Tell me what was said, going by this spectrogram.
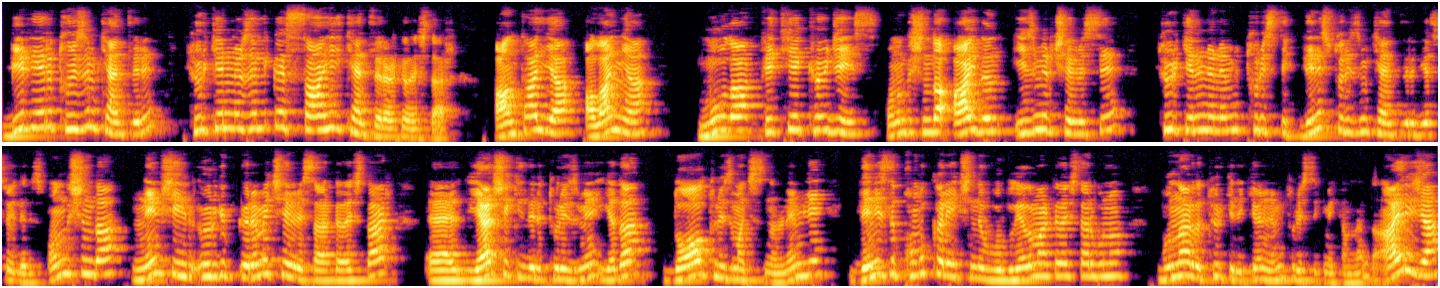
Bir diğeri turizm kentleri. Türkiye'nin özellikle sahil kentleri arkadaşlar. Antalya, Alanya, Muğla, Fethiye, Köyceğiz, onun dışında Aydın, İzmir çevresi Türkiye'nin önemli turistik deniz turizmi kentleri diye söyleriz. Onun dışında Nevşehir, Ürgüp, Göreme çevresi arkadaşlar e, yer şekilleri turizmi ya da doğal turizm açısından önemli. Denizli Pamukkale için de vurgulayalım arkadaşlar bunu. Bunlar da Türkiye'deki önemli turistik mekanlardan. Ayrıca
